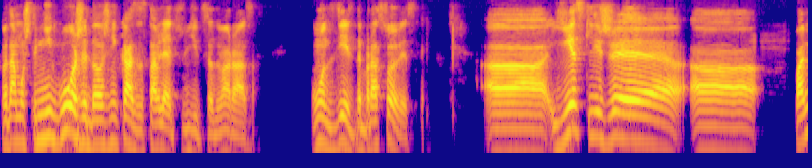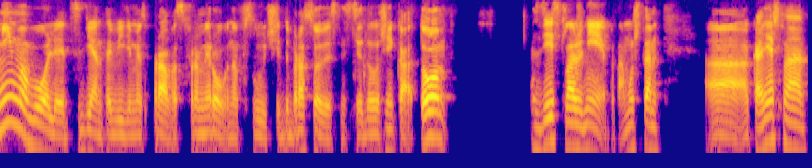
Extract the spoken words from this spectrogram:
потому что негоже должника заставлять судиться два раза. Он здесь добросовестный. А, если же а, помимо воли цидента видимость права сформирована в случае добросовестности должника, то здесь сложнее, потому что, а, конечно,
